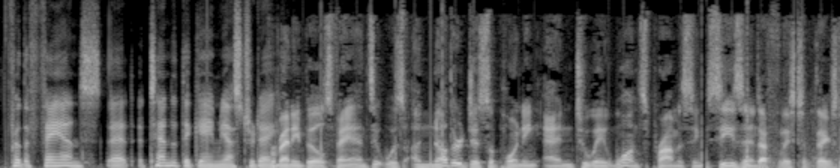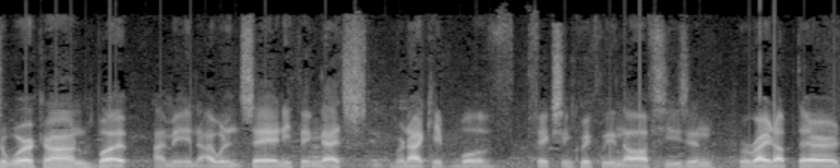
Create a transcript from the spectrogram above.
for the fans that attended the game yesterday. For many Bills fans, it was another disappointing end to a once promising season. Definitely some things to work on, but I mean, I wouldn't say anything that's we're not capable of fixing quickly in the offseason. We're right up there.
